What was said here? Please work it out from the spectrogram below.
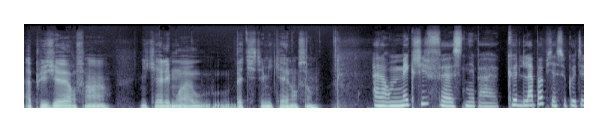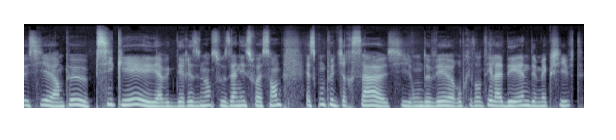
à plusieurs, enfin Mickaël et moi ou Baptiste et Mickaël ensemble. Alors, Makeshift, euh, ce n'est pas que de la pop, il y a ce côté aussi euh, un peu psyché et avec des résonances aux années 60. Est-ce qu'on peut dire ça euh, si on devait représenter l'ADN de Makeshift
